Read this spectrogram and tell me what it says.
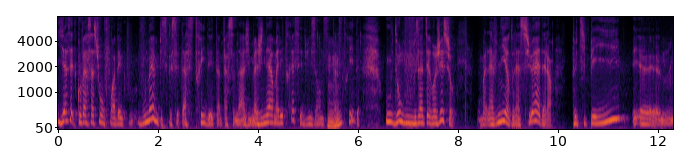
il y a cette conversation au fond avec vous- vous-même, puisque cette Astrid est un personnage imaginaire, mais elle est très séduisante, cette Mhm. Astrid, où donc vous vous interrogez sur bah, l'avenir de la Suède. Alors, petit pays, euh,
